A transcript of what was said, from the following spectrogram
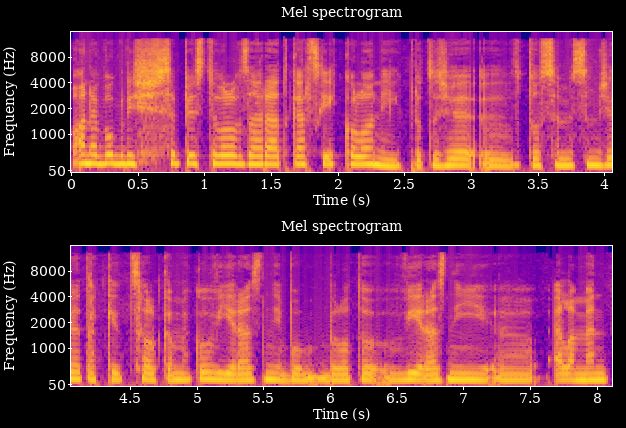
A nebo když se pěstovalo v zahrádkářských koloniích, protože to si myslím, že je taky celkem jako výrazný, nebo bylo to výrazný element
